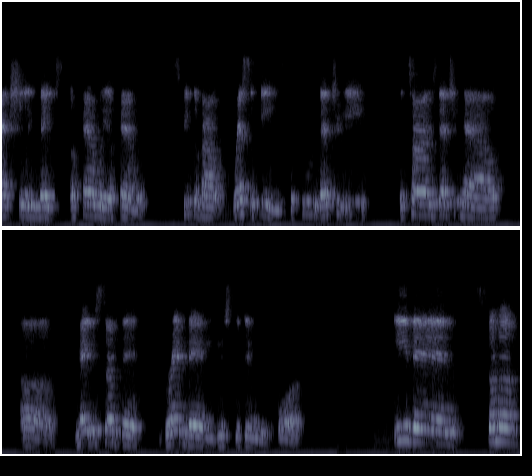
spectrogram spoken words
actually makes a family a family. Speak about recipes, the food that you eat, the times that you have, uh, maybe something granddaddy used to do, or even some of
